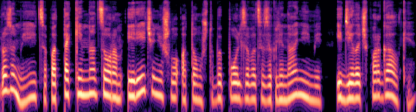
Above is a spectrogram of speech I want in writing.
Разумеется, под таким надзором и речи не шло о том, чтобы пользоваться заклинаниями и делать шпаргалки.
